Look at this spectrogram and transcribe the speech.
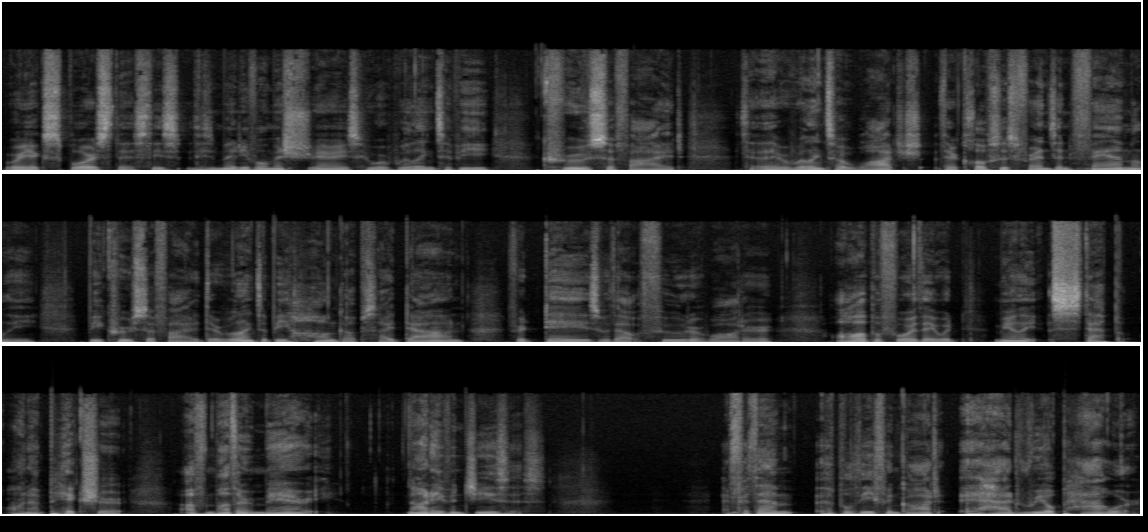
where he explores this. These these medieval missionaries who were willing to be crucified, they were willing to watch their closest friends and family be crucified. They're willing to be hung upside down for days without food or water, all before they would merely step on a picture of Mother Mary, not even Jesus. And for them, the belief in God, it had real power.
